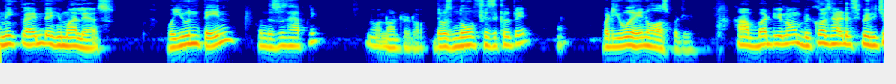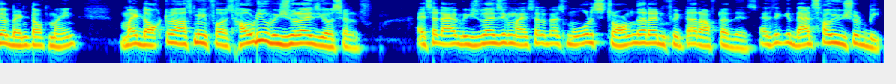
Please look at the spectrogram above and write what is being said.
and he climbed the Himalayas. Were you in pain when this was happening? No, not at all. There was no physical pain, but you were in hospital. Uh, but, you know, because I had a spiritual bent of mind, my doctor asked me first, how do you visualize yourself? I said, I am visualizing myself as more stronger and fitter after this. I think that's how you should be.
